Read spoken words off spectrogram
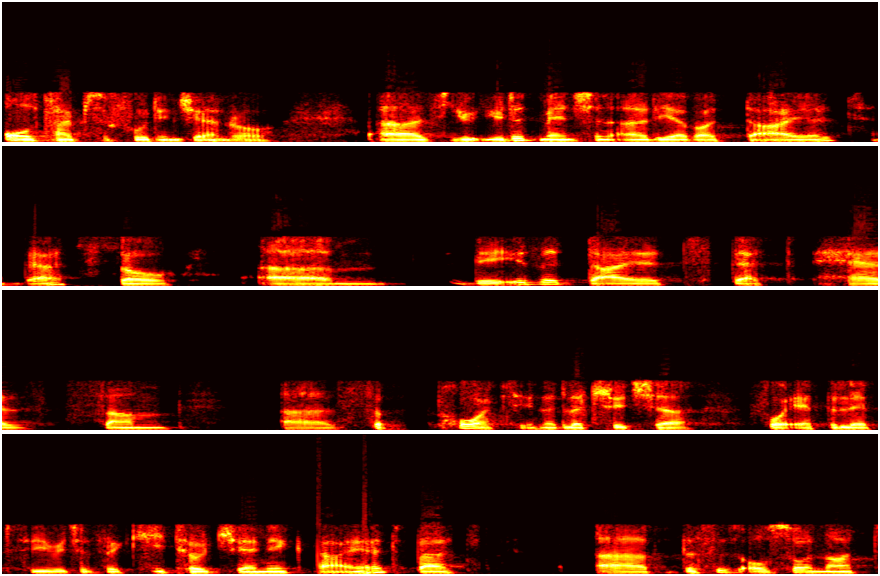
all types of food in general. Uh, you, you did mention earlier about diet and that. So um, there is a diet that has some uh, support in the literature for epilepsy, which is a ketogenic diet, but uh, this is also not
